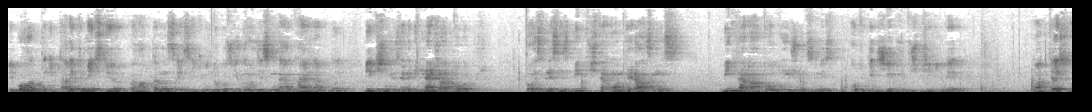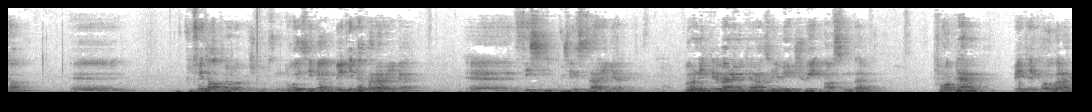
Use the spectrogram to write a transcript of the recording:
ve bu hattı iptal ettirmek istiyor ve hatların sayısı 2009 yılı öncesinden kaynaklı bir kişinin üzerinde binlerce hat olabilir. Dolayısıyla siz bir kişiden 10 TL alsanız, 1000 tane hat olduğunu düşünürseniz o tüketiciyi müthiş bir şekilde maddi açıdan e, külfet altına bırakmış olursunuz. Dolayısıyla BTK kararıyla e, fesih ücretsiz hale geldi. Bu örnekleri vermemin temel sebebi şu aslında. Problem BTK olarak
